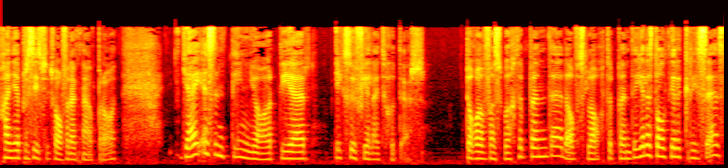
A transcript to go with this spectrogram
gaan jy presies weet waarvan ek nou praat. Jy is in 10 jaar deur ek soveel uit goeders daar was hoogtepunte, daar was laagtepunte. Jy is dalk deur 'n krisis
